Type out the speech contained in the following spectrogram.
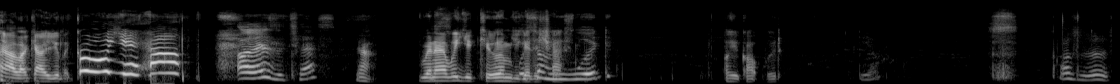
yeah! I like how you're like, oh yeah. Oh, there's a chest Yeah. Whenever you kill him, you with get a chest. some chest. wood. Oh, you got wood. Yeah. What's this?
